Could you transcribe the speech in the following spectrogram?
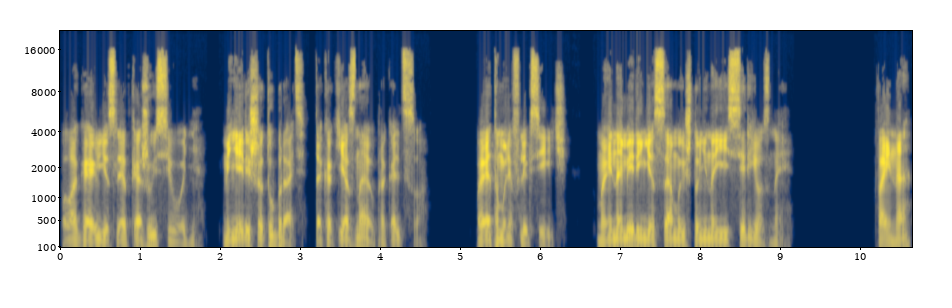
«Полагаю, если откажусь сегодня, меня решат убрать, так как я знаю про кольцо. Поэтому, Лев Алексеевич, мои намерения самые что ни на есть серьезные. Война?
